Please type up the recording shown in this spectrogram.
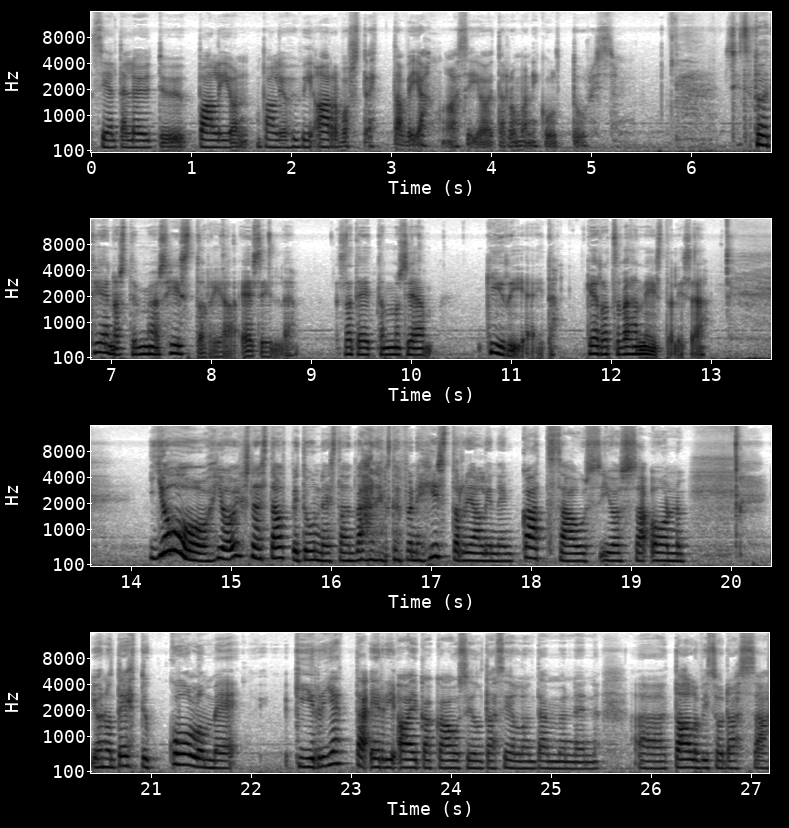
sieltä löytyy paljon, paljon hyvin arvostettavia asioita romanikulttuurissa. Sitten toit hienosti myös historiaa esille. Sä teit tämmöisiä kirjeitä. Kerrotko vähän niistä lisää? Joo, joo, yksi näistä oppitunneista on vähän niin kuin historiallinen katsaus, jossa on, johon on tehty kolme kirjettä eri aikakausilta. Siellä on tämmöinen talvisodassa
